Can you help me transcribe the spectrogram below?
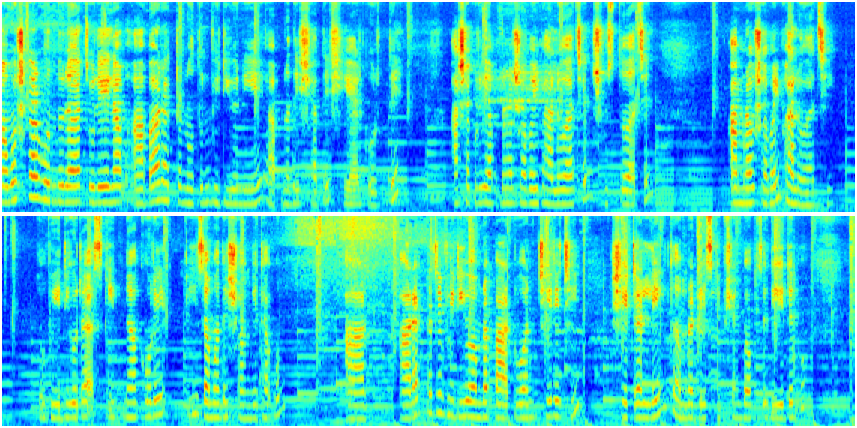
নমস্কার বন্ধুরা, চলে এলাম আবার একটা নতুন ভিডিও নিয়ে আপনাদের সাথে শেয়ার করতে। আশা করি আপনারা সবাই ভালো আছেন, সুস্থ আছেন। আমরাও সবাই ভালো আছি। তো ভিডিওটা স্কিপ না করে প্লিজ আমাদের সঙ্গে থাকুন। আর আর একটা যে ভিডিও আমরা পার্ট ওয়ান ছেড়েছি, সেটার লিংক আমরা ডিসক্রিপশন বক্সে দিয়ে দেব।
